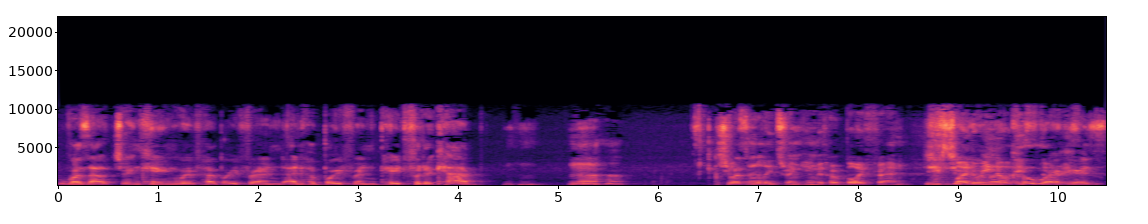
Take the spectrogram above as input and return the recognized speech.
was out drinking with her boyfriend, and her boyfriend paid for the cab. Mm-hmm. Uh-huh. She wasn't really drinking with her boyfriend. Why do we know these coworkers?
